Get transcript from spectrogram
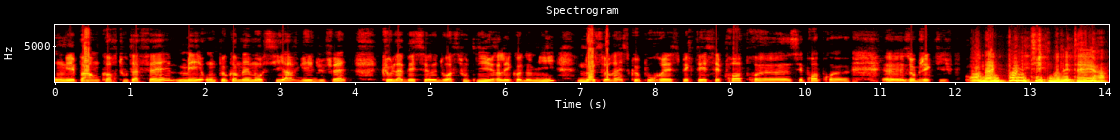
on n'y est pas encore tout à fait, mais on peut quand même aussi arguer du fait que la BCE doit soutenir l'économie, ne serait-ce que pour respecter ses propres, euh, ses propres euh, objectifs. On a une politique monétaire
